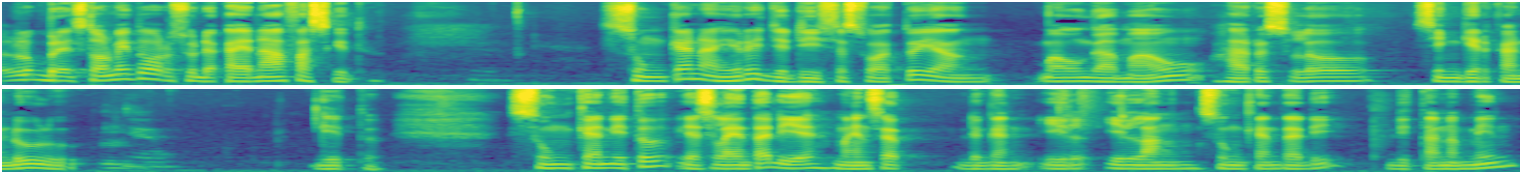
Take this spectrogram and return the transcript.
lu brainstorming itu harus sudah kayak nafas gitu. Sungkan akhirnya jadi sesuatu yang mau nggak mau harus lo singkirkan dulu. Ya. gitu sungken itu ya selain tadi ya mindset dengan il- hilang sungken tadi ditanemin.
